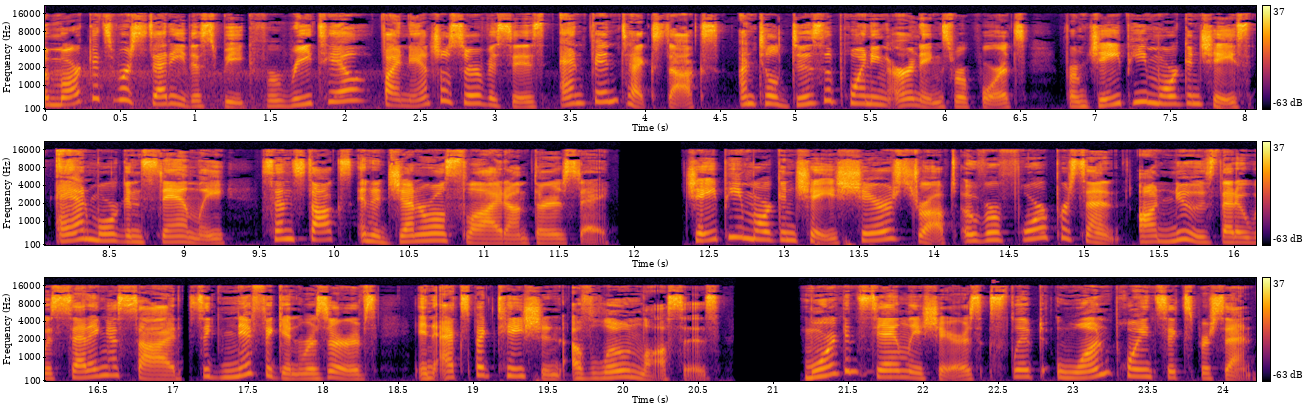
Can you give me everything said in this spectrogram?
The markets were steady this week for retail, financial services, and fintech stocks until disappointing earnings reports from JP Morgan Chase and Morgan Stanley sent stocks in a general slide on Thursday. JP Morgan Chase shares dropped over 4% on news that it was setting aside significant reserves in expectation of loan losses. Morgan Stanley shares slipped 1.6%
